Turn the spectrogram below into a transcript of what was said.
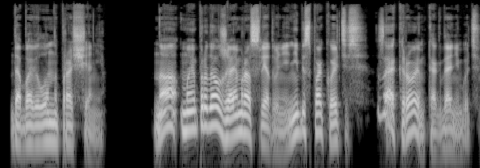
— добавил он на прощание. «Но мы продолжаем расследование, не беспокойтесь. Закроем когда-нибудь».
